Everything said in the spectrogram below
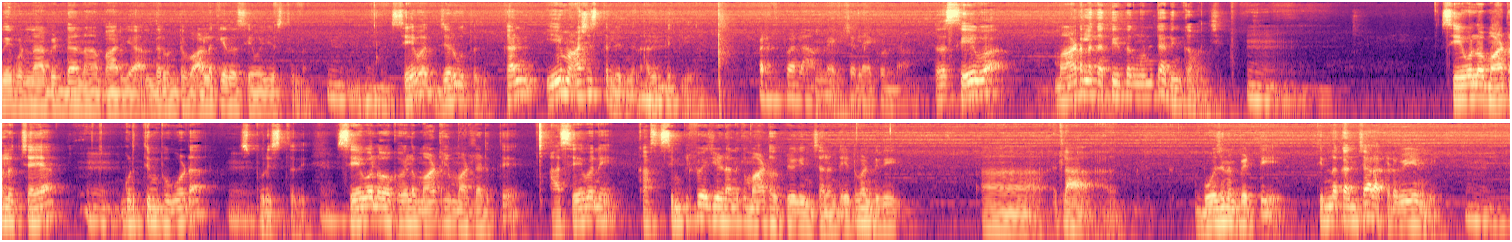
ఇప్పుడు నా బిడ్డ నా భార్య అందరూ ఉంటే వాళ్ళకి ఏదో సేవ చేస్తున్నా. సేవ జరుగుతుంది. కానీ ఏం ఆశిస్తలేదు నేను అది క్లియర్ లేకుండా. సేవ మాటలకు అతీతంగా ఉంటే అది ఇంకా మంచిది. సేవలో మాటలు వచ్చాయా? గుర్తింపు కూడా స్ఫురిస్తుంది. సేవలో ఒకవేళ మాటలు మాట్లాడితే ఆ సేవని కాస్త సింప్లిఫై చేయడానికి మాట ఉపయోగించాలంటే ఎటువంటిది? ఇట్లా భోజనం పెట్టి తిన్న కంచాలు అక్కడ వేయండి.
